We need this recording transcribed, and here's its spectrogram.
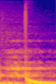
Bye.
